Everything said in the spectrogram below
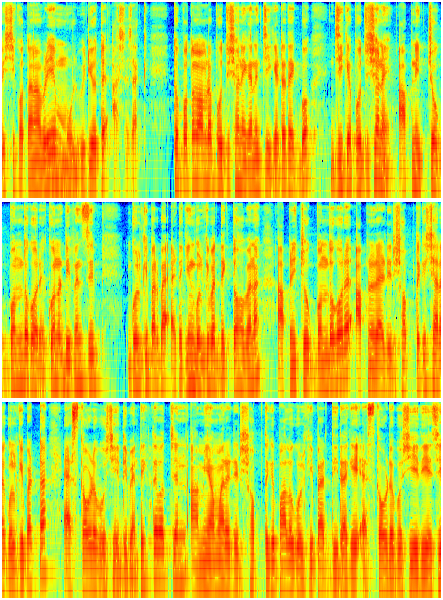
বেশি কথা না বাড়িয়ে মূল ভিডিওতে আসা যাক। তো প্রথমে আমরা পজিশন এখানে জিকেটা দেখব। জিকে পজিশনে আপনি চোখ বন্ধ করে কোনো ডিফেন্সিভ গোলকিপার বা অ্যাটাকিং গোলকিপার দেখতে হবে না। আপনি চোখ বন্ধ করে আপনার আইডির সব থেকে সেরা গোলকিপারটা অ্যাসকাউডে বসিয়ে দিবেন। দেখতে পাচ্ছেন, আমি আমার আইডির সব থেকে ভালো গোলকিপার দিদাকে অ্যাসকাউডে বসিয়ে দিয়েছি।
